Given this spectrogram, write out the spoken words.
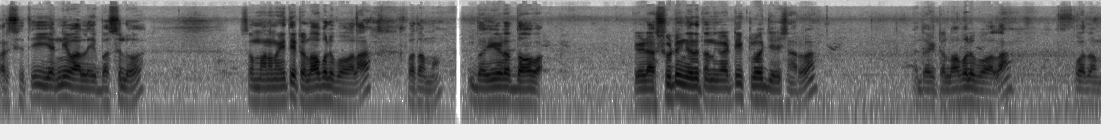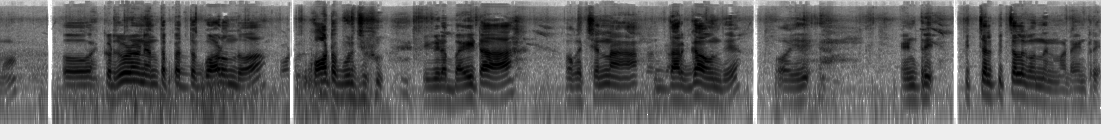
పరిస్థితి. ఇవన్నీ వాళ్ళ ఈ బస్సులో. సో మనమైతే ఇట్లా లోపలికి పోవాలా? పోతాము ఈడ దోవ. ఈడ షూటింగ్ జరుగుతుంది కాబట్టి క్లోజ్ చేసినారు. అదో ఇట్లా లోపలికి పోవాలా? పోదాము. ఓ ఇక్కడ చూడండి ఎంత పెద్ద గోడ ఉందో. కోట బుర్జు. ఇక్కడ బయట ఒక చిన్న దర్గా ఉంది. ఓ ఇది ఎంట్రీ. పిచ్చలు పిచ్చలుగా ఉందన్నమాట ఎంట్రీ.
